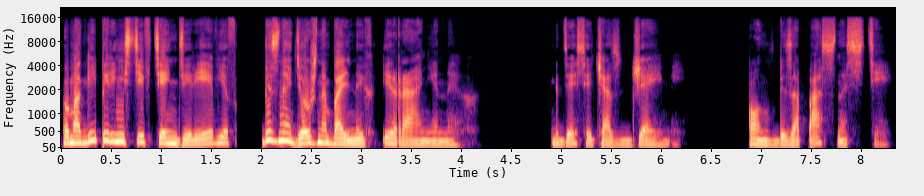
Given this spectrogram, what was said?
помогли перенести в тень деревьев безнадежно больных и раненых. Где сейчас Джейми? Он в безопасности?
